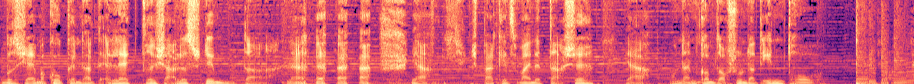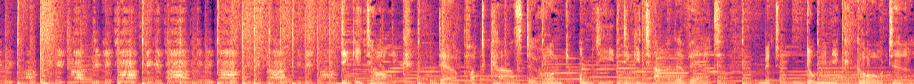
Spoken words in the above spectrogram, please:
muss ich ja immer gucken, dass elektrisch alles stimmt da. Ne? ja, ich packe jetzt meine Tasche, ja, und dann kommt auch schon das Intro. Digitalk, der Podcast rund um die digitale Welt mit Dominik Grote.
